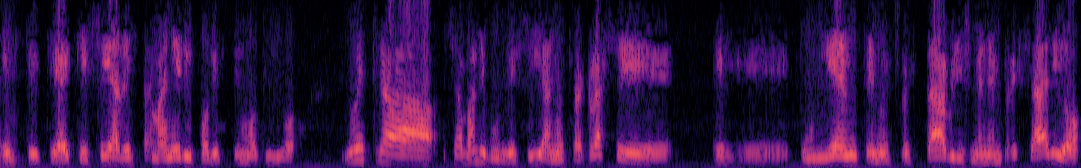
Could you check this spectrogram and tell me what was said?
este, que, que sea de esta manera y por este motivo. Nuestra, llamarle burguesía, nuestra clase eh, pudiente, nuestro establishment empresario,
